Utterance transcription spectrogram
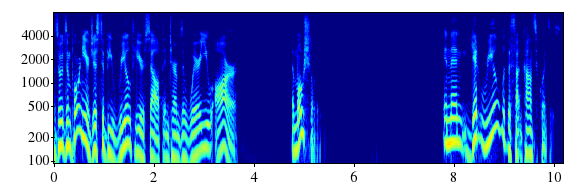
So it's important here just to be real to yourself in terms of where you are emotionally and then get real with the consequences.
